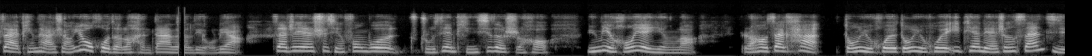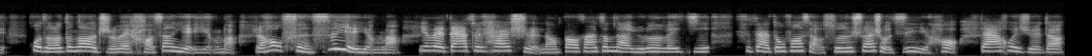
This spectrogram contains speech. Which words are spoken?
在平台上又获得了很大的流量。在这件事情风波逐渐平息的时候。俞敏洪也赢了，然后再看董宇辉，董宇辉一天连升三级，获得了更高的职位，好像也赢了。然后粉丝也赢了，因为大家最开始能爆发这么大舆论危机，是在东方小孙摔手机以后，大家会觉得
